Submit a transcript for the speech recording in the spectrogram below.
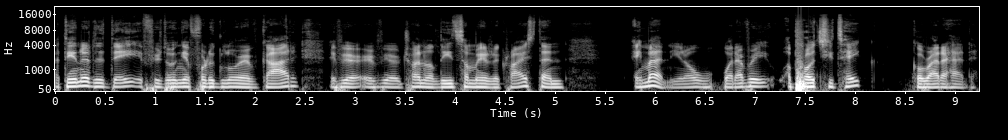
at the end of the day, if you're doing it for the glory of God, if you're if you're trying to lead somebody to Christ, then Amen. You know whatever approach you take, go right ahead.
